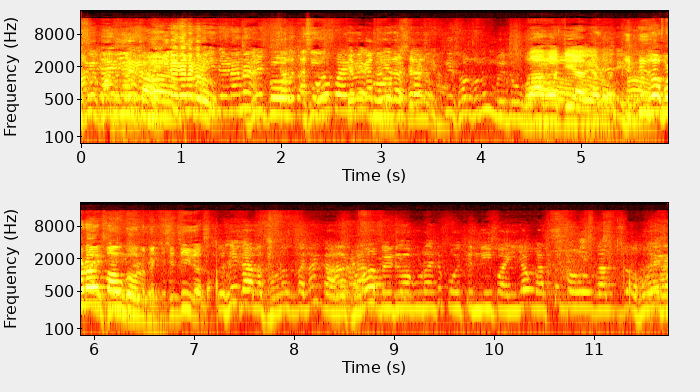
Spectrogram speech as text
ਅਸੀਂ ਫੌਜੀ ਗੱਲ ਕਰੋ। ਨਹੀਂ ਗੋਲ ਅਸੀਂ ਉਹ ਪਾਈ ਕਿਵੇਂ ਕਰਦੇ ਦੱਸ 2100 ਤੁਹਾਨੂੰ ਮਿਲੂਗਾ। ਵਾਹ ਫੌਜੀ ਆ ਗਿਆ। 2100 ਫੜੋ ਪਾਉ ਗੋਲ ਵਿੱਚ ਸਿੱਧੀ ਗੱਲ। ਤੁਸੀਂ ਗੱਲ ਸੁਣੋ ਪਹਿਲਾਂ ਗੱਲ ਸੁਣੋ ਵੀਡੀਓ ਬੂਣਾ ਚ ਕੋਈ ਕਿੰਨੀ ਪਾਈ ਜਾਓ ਗਲਤ ਗਲਤ ਹੋਏਗਾ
